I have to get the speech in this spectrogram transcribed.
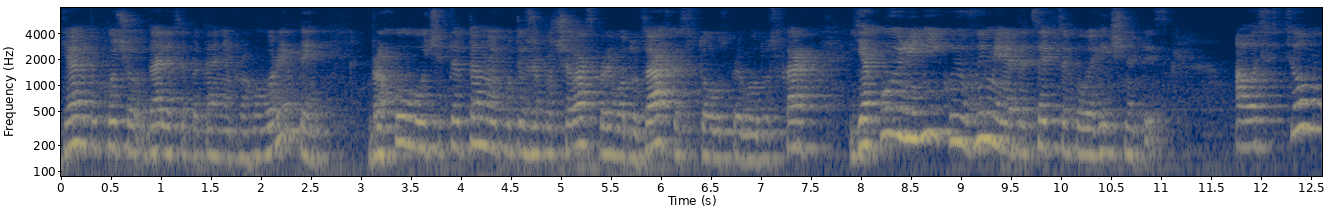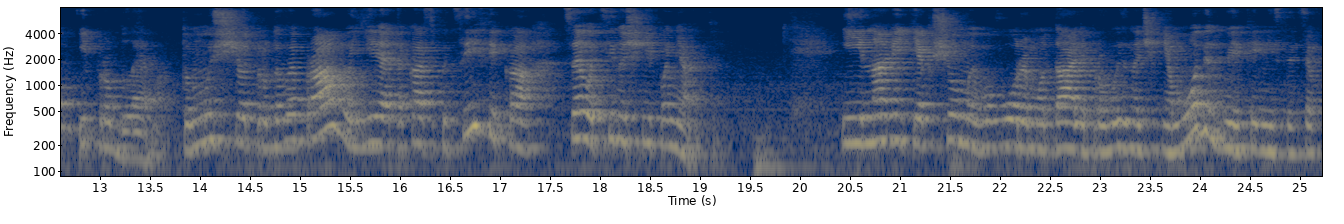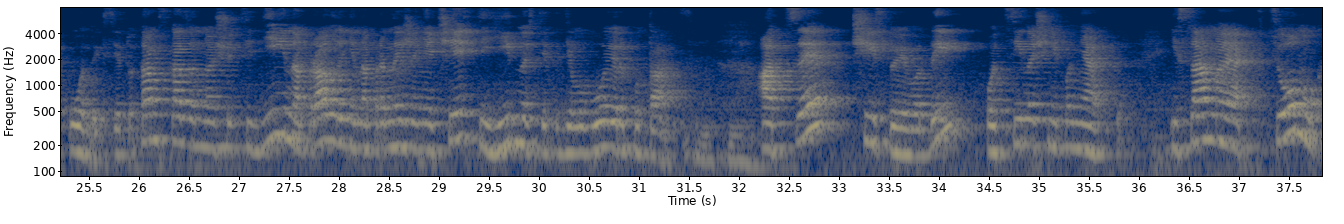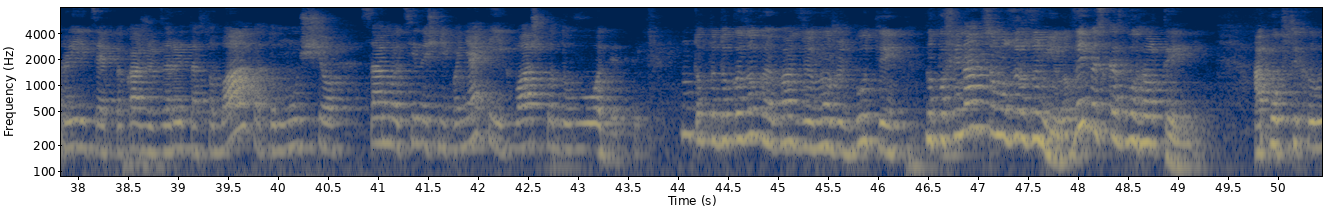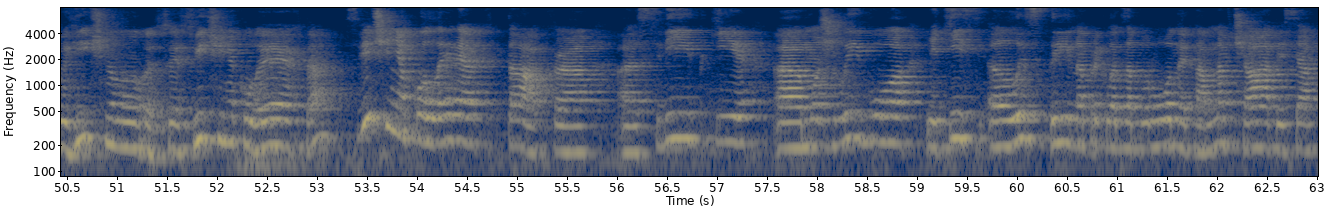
Я хочу далі це питання проговорити, враховуючи ту тему, яку ти вже почала з приводу захисту, з приводу скарг, якою лінійкою виміряти цей психологічний тиск? А ось в цьому і проблема, тому що трудове право є така специфіка, це оціночні поняття. І навіть якщо ми говоримо далі про визначення мобінгу, яке міститься в кодексі, то там сказано, що ці дії направлені на приниження честі, гідності та ділової репутації. А це чистої води оціночні поняття. І саме в цьому криється, як то кажуть, зарита собака, тому що саме оціночні поняття їх важко доводити. Ну, тобто доказовою базою можуть бути, ну, по фінансовому зрозуміло, виписка з бухгалтерії, а по психологічному е, це свідчення колег, так? Свідчення колег, так, е, свідки, е, можливо, якісь е, листи, наприклад, заборони там навчатися,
